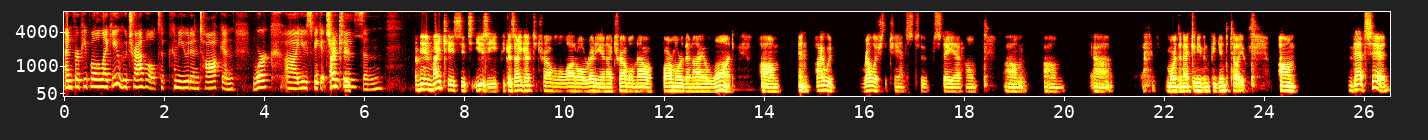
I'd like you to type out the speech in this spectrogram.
And for people like you who travel to commute and talk and work, uh, you speak at churches and I mean, in my case, it's easy because I got to travel a lot already, and I travel now far more than I want. Um, and I would relish the chance to stay at home um, um, uh, more than I can even begin to tell you. Um, that said,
